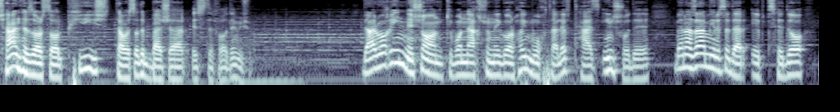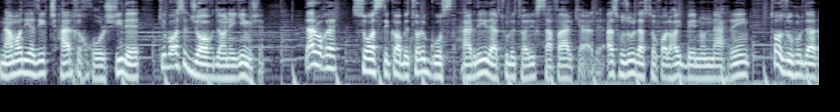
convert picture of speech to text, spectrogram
چند هزار سال پیش توسط بشر استفاده می شود. در واقع این نشان که با نقش و نگارهای مختلف تزئین شده به نظر می‌رسه در ابتدا نمادی از یک چرخ خورشیده که باعث جاودانگی میشه. در واقع سواستیکا به طور گسترده‌ای در طول تاریخ سفر کرده. از حضور در سفالهای بین النهرین تا ظهور در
